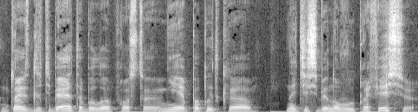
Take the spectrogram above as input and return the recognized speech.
Ну, то есть для тебя это было просто не попытка найти себе новую профессию,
